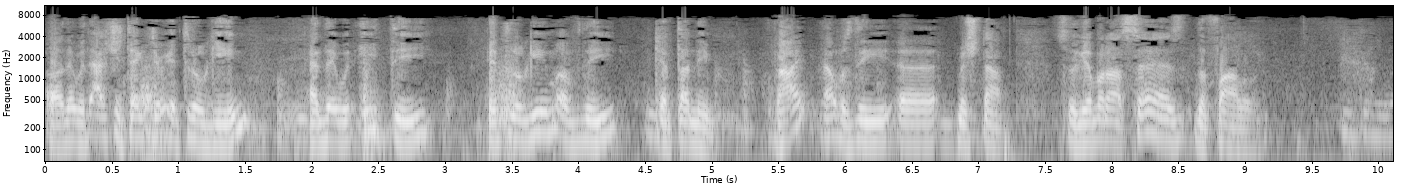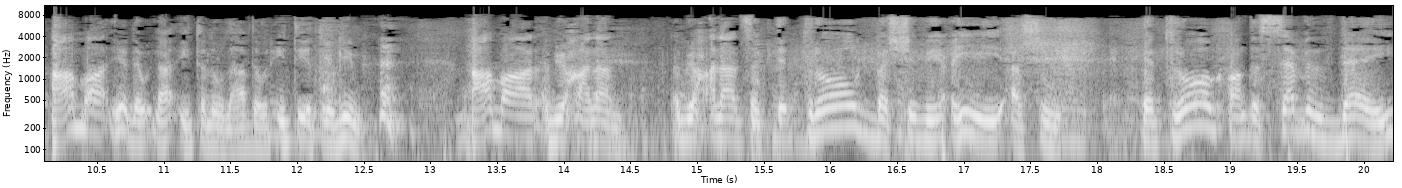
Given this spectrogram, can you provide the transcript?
uh, they would actually take their itrogim, and they would eat the itrogim of the ketanim. Right? That was the uh, Mishnah. So the Gemara says the following. Amar, yeah, they would not eat the lulav, they would eat the itrogim. Amar Rabbi Yohanan. Rabbi Yohanan said, Etrog b'shivi'i asur. Etrog on the seventh day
